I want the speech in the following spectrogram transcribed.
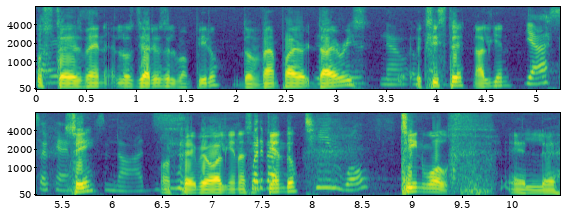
¿ustedes ven los diarios del vampiro? The Vampire Diaries. ¿Existe alguien? Sí. Ok, veo a alguien asintiendo. Teen Wolf, el eh,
